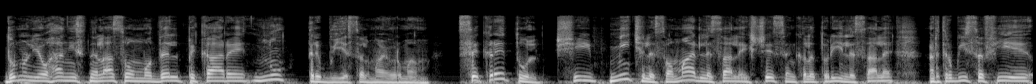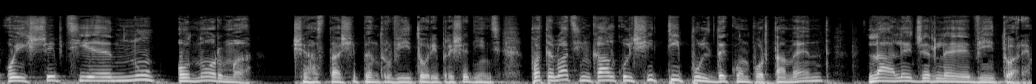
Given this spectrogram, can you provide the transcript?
Domnul Iohannis ne lasă un model pe care nu trebuie să-l mai urmăm. Secretul și micile sau marile sale excese în călătoriile sale ar trebui să fie o excepție, nu o normă și asta și pentru viitorii președinți. Poate luați în calcul și tipul de comportament la alegerile viitoare.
